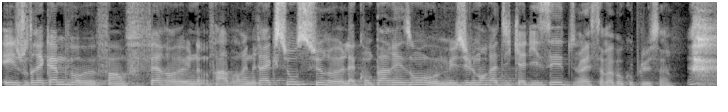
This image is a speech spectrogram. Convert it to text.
Et je voudrais quand même, euh, enfin, faire, euh, une, enfin, avoir une réaction sur euh, la comparaison aux musulmans radicalisés. Ouais, ça m'a beaucoup plu, ça.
